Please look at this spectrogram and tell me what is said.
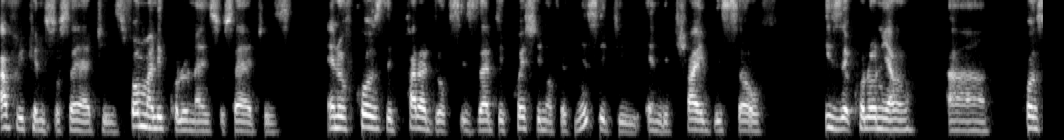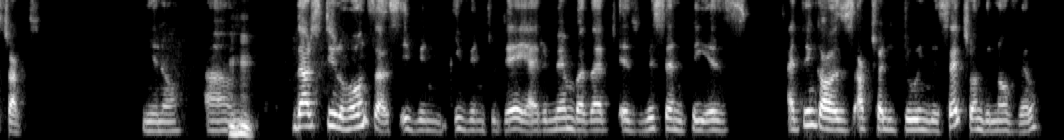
African societies, formerly colonized societies. And of course, the paradox is that the question of ethnicity and the tribe itself is a colonial uh, construct you know um, mm-hmm. that still haunts us even even today i remember that as recently as i think i was actually doing research on the novel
